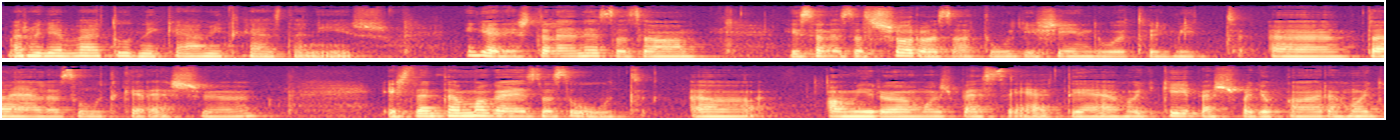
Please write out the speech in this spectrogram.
mert hogy ebben tudni kell, mit kezdeni is. Igen, és talán ez az a, hiszen ez a sorozat úgy is indult, hogy mit uh, talál az útkereső, és szerintem maga ez az út, uh, amiről most beszéltél, hogy képes vagyok arra, hogy,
